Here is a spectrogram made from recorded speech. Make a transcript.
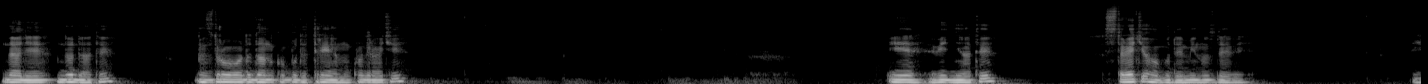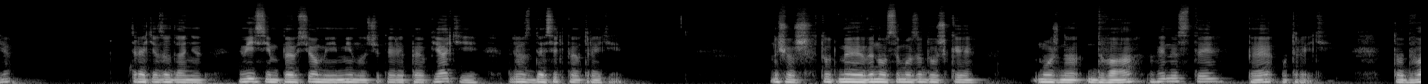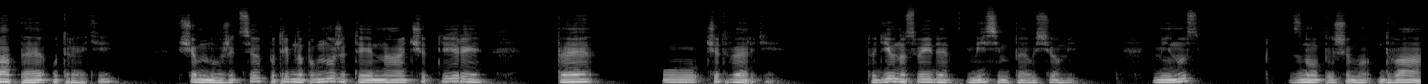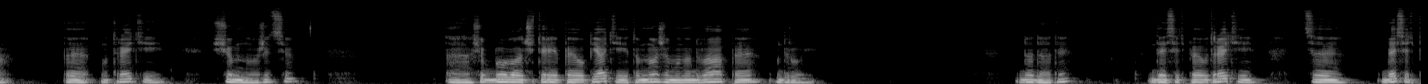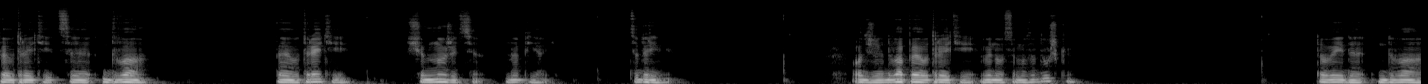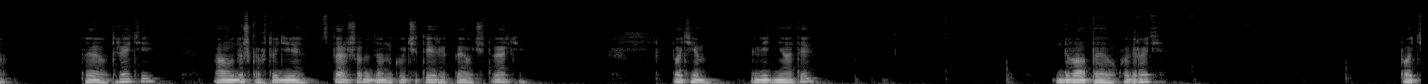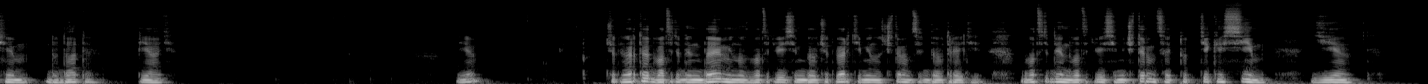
Далі додати. З другого доданку буде 3m у квадраті. І відняти. З третього буде мінус 9. Є. Третє завдання. 8p в 7 мінус 4p в 5 плюс 10p в 3. Ну що ж, тут ми виносимо задушки, можна 2 винести p у 3. То 2p у 3, що множиться, потрібно помножити на 4p у 4. Тоді в нас вийде 8p у 7. Мінус. Знову пишемо 2p у 3, що множиться. Е, Щоб було 4p у 5, то множимо на 2p у 2. Додати. 10p у 3 це 10p у 3 це 2p у 3, що множиться на 5. Це дорівнює. Отже, 2p у 3 виносимо за дужки. То вийде 2p у 3, а у дужках тоді з першого доданку 4p у 4. Потім відняти 2p у квадраті. Потім додати 5. Є. Четверте, 21b мінус 28b в четвертій мінус 14b в третій. 21, 28 і 14. Тут тільки 7 є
